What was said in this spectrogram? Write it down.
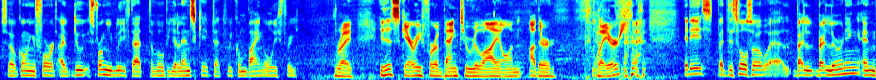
So going forward, I do strongly believe that there will be a landscape that we combine all these three. Right. Is it scary for a bank to rely on other players? It is, but it's also uh, by, by learning and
